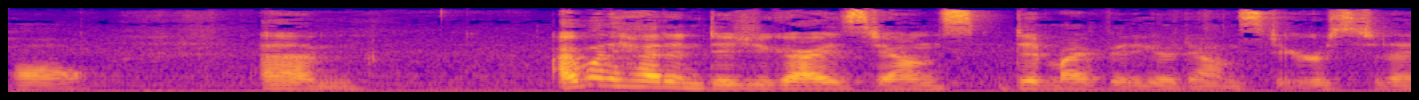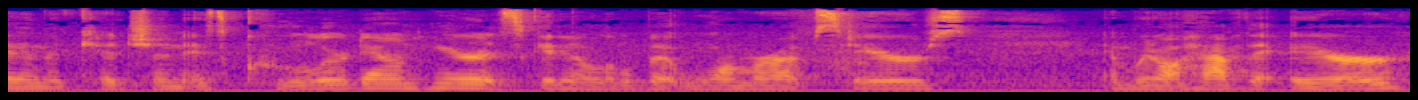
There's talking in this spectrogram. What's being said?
haul. Um, I went ahead and did you guys down, did my video downstairs today in the kitchen. It's cooler down here. It's getting a little bit warmer upstairs and we don't have the air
